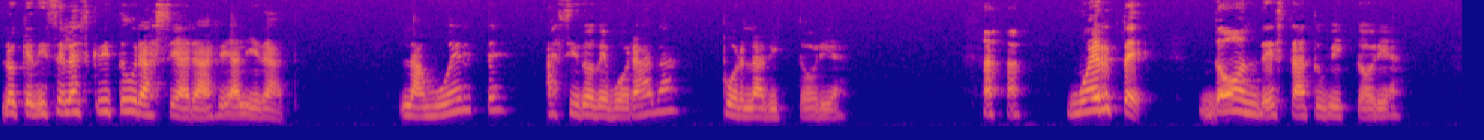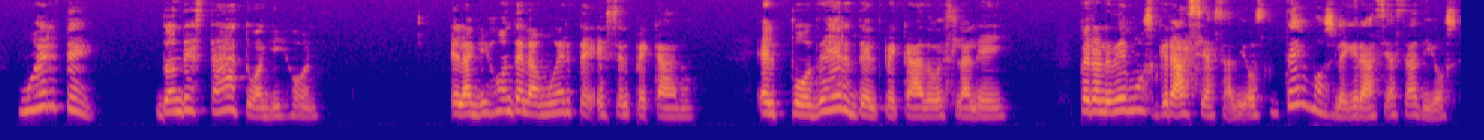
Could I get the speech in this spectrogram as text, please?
lo que dice la escritura se hará realidad. La muerte ha sido devorada por la victoria. muerte, ¿dónde está tu victoria? Muerte, ¿dónde está tu aguijón? El aguijón de la muerte es el pecado. El poder del pecado es la ley. Pero le demos gracias a Dios, démosle gracias a Dios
